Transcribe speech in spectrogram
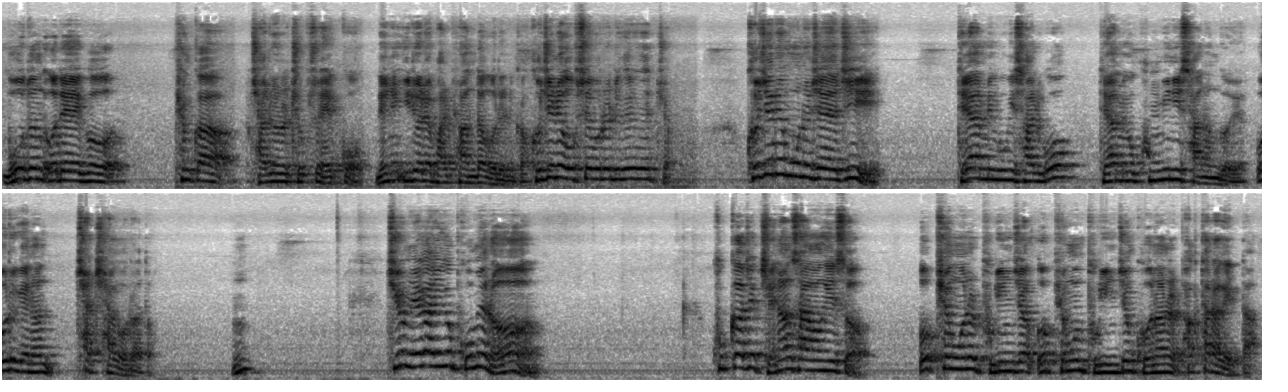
모든 어대 그 평가 자료를 접수했고, 내년 1월에 발표한다 그러니까, 그 전에 없애버리겠죠. 그 전에 무너져야지, 대한민국이 살고, 대한민국 국민이 사는 거예요. 어르게는 차차하고라도. 응? 지금 얘가 이거 보면은 국가적 재난 상황에서 업평원을 불인정, 업평원 불인정 권한을 박탈하겠다.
